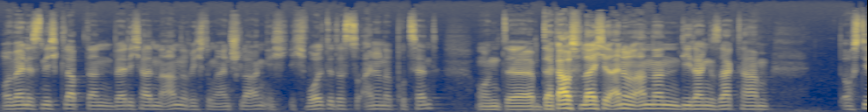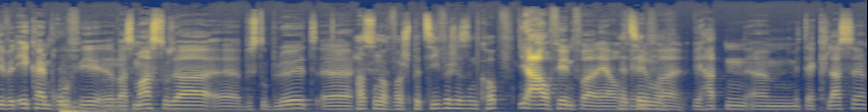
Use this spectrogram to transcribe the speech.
und wenn es nicht klappt, dann werde ich halt in eine andere Richtung einschlagen. Ich, ich wollte das zu 100 Prozent und äh, da gab es vielleicht den einen oder anderen, die dann gesagt haben, aus dir wird eh kein Profi, äh, was machst du da, äh, bist du blöd? Äh, Hast du noch was Spezifisches im Kopf? ja, auf jeden Fall, ja, auf Erzähl jeden mal. Fall. Wir hatten ähm, mit der Klasse,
